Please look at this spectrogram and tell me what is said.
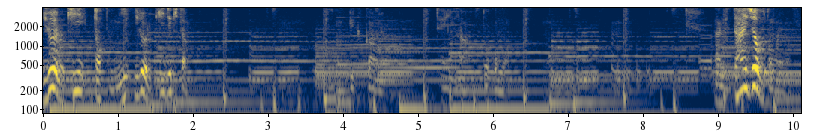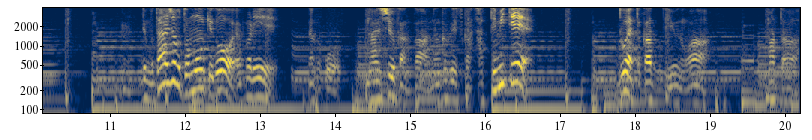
いろいろ聞いだってもいいろいろ聞いてきたもん。そのビッグカメラの店員さんどこも、うん、なんで大丈夫と思います、うん、でも大丈夫と思うけどやっぱりなんかこう何週間か何ヶ月か経ってみてどうやったかっていうのはまたあの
